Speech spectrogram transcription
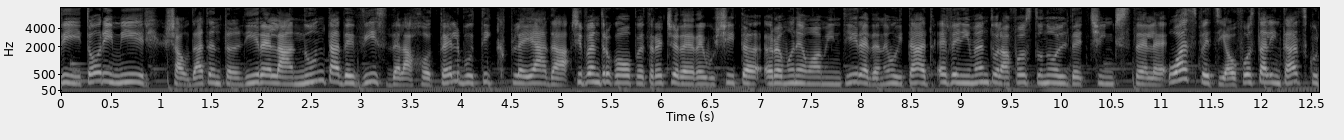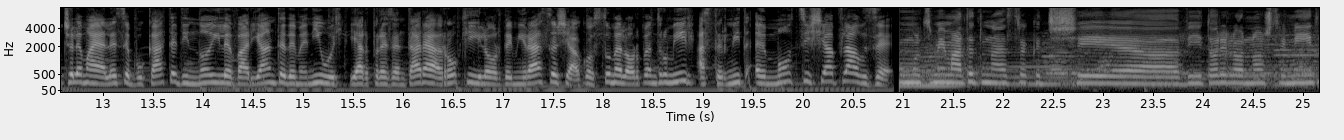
Viitorii miri și-au dat întâlnire la nunta de vis de la Hotel Boutique Pleiada și pentru că o petrecere reușită rămâne o amintire de neuitat, evenimentul a fost unul de 5 stele. Oaspeții au fost alintați cu cele mai alese bucate din noile variante de meniuri, iar prezentarea rochiilor de mireasă și a costumelor pentru miri a stârnit emoții și aplauze. Mulțumim atât dumneavoastră cât și uh, viitorilor noștri miri,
